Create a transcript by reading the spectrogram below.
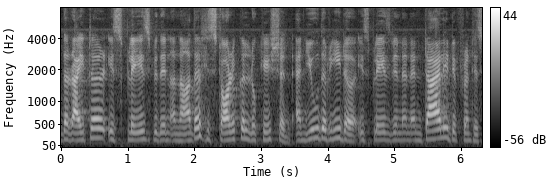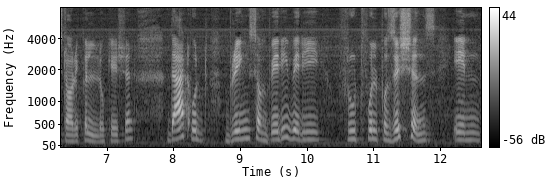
the writer is placed within another historical location and you the reader is placed in an entirely different historical location that would bring some very very fruitful positions in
